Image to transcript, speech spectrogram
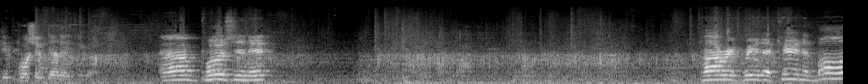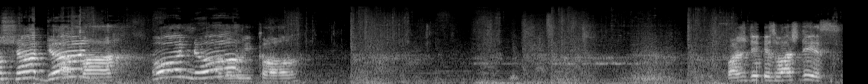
Keep pushing the up. I'm pushing it. Pirate with a cannonball shotgun! Papa, Oh no recall. Watch this, watch this.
